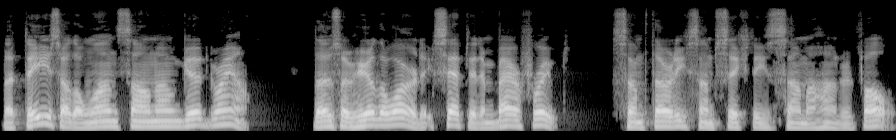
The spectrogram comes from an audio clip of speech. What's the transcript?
But these are the ones sown on good ground, those who hear the word, accept it, and bear fruit, some thirty, some sixty, some a hundredfold.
